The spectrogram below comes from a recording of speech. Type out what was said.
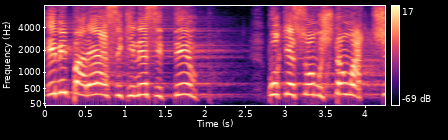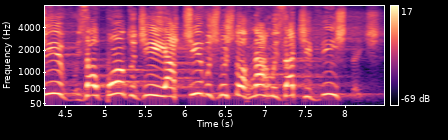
E me parece que nesse tempo, porque somos tão ativos, ao ponto de ativos nos tornarmos ativistas,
